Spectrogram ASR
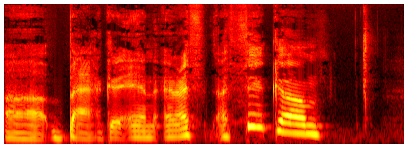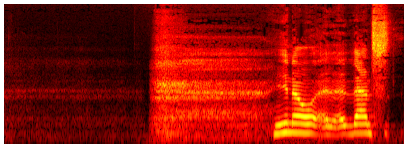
uh, back. And, and I, th- I think, um, you know, that's,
